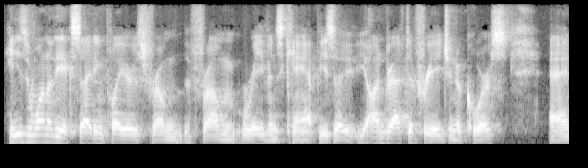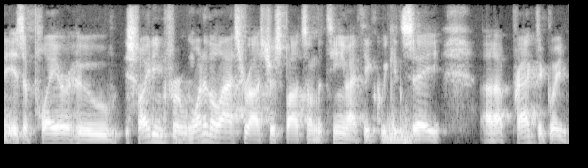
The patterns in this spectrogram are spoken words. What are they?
he's one of the exciting players from from Ravens camp. He's a undrafted free agent, of course, and is a player who is fighting for one of the last roster spots on the team. I think we can say uh, practically.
